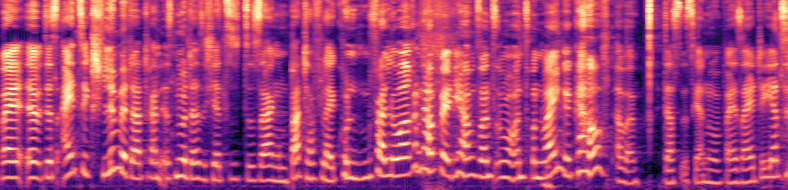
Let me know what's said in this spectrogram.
weil äh, das einzig Schlimme daran ist nur, dass ich jetzt sozusagen einen Butterfly-Kunden verloren habe, weil die haben sonst immer unseren Wein gekauft, aber das ist ja nur beiseite jetzt.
